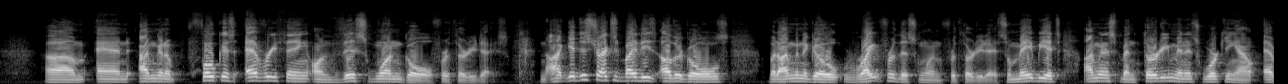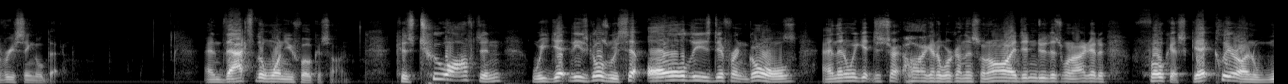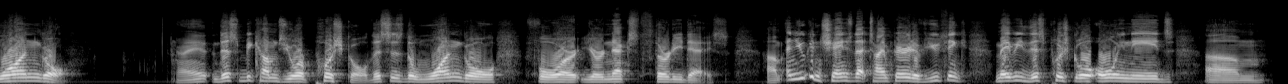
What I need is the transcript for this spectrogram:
um, and I'm going to focus everything on this one goal for 30 days. Not get distracted by these other goals, but I'm going to go right for this one for 30 days. So maybe it's I'm going to spend 30 minutes working out every single day. And that's the one you focus on. Because too often we get these goals, we set all these different goals, and then we get distracted. Oh, I got to work on this one. Oh, I didn't do this one. I got to focus. Get clear on one goal. Right? This becomes your push goal. This is the one goal for your next 30 days. Um, and you can change that time period if you think maybe this push goal only needs, um,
